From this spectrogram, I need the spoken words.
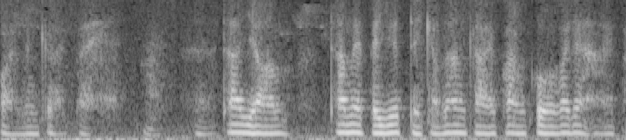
ปล่อยมันเกิดไป ถ้ายอมถ้าไม่ไปยึดติดกับร่างกายความกลัวก็จะหายไป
